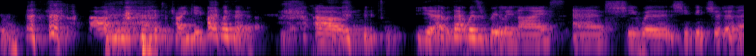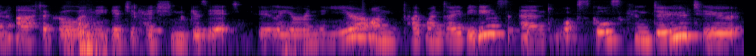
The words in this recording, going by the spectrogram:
um, to try and keep up with her. Um, yeah, but that was really nice. And she was she featured in an article in the Education Gazette earlier in the year on type one diabetes and what schools can do to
